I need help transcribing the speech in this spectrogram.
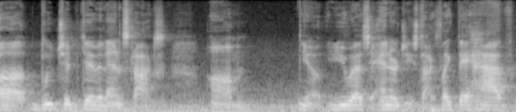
uh, blue chip dividend stocks. Um, you know U.S. energy stocks. Like they have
